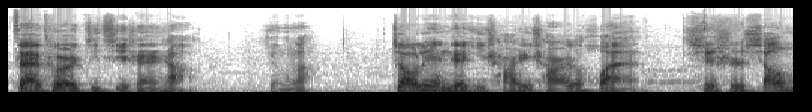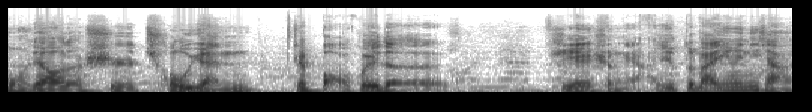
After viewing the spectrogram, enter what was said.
在特尔季奇身上赢了。教练这一茬一茬的换。其实消磨掉的是球员这宝贵的职业生涯，对吧？因为你想，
